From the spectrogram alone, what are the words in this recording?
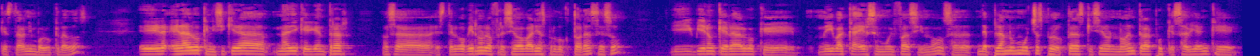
que estaban involucrados. Era, algo que ni siquiera nadie quería entrar. O sea, este, el gobierno le ofreció a varias productoras eso y vieron que era algo que iba a caerse muy fácil, ¿no? O sea, de plano muchas productoras quisieron no entrar porque sabían que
